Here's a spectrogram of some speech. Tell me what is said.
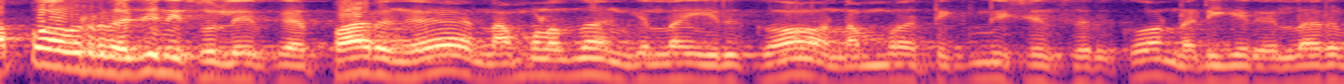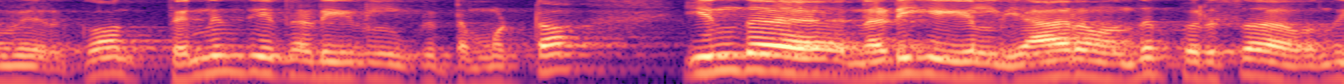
அப்போ அவர் ரஜினி சொல்லியிருக்கார். பாருங்கள் நம்மளும் தான் இங்கெல்லாம் இருக்கோம். நம்ம டெக்னீஷியன்ஸ் இருக்கோம் நடிகர் எல்லாருமே இருக்கோம். தென்னிந்திய நடிகர்கள்கிட்ட மட்டும் இந்த நடிகைகள் யாரும் வந்து பெருசாக வந்து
